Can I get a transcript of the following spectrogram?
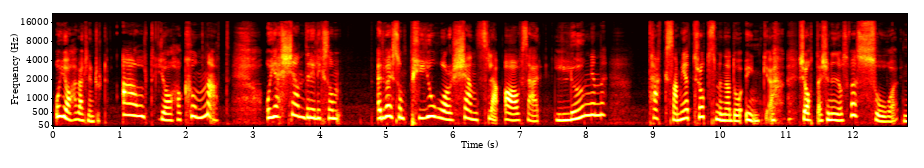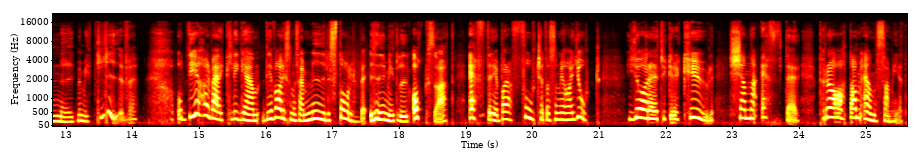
Och jag har verkligen gjort allt jag har kunnat. Och jag kände det liksom, Äh, det var en sån pure känsla av så här lugn, tacksamhet trots mina då ynka 28-29 år så var jag så nöjd med mitt liv. Och det har verkligen, det var liksom en sån milstolpe i mitt liv också att efter det bara fortsätta som jag har gjort. Göra det jag tycker är kul, känna efter, prata om ensamhet,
